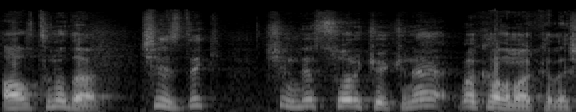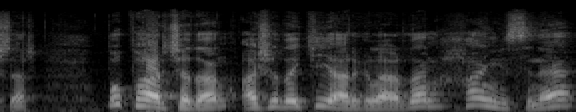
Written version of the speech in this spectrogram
altını da çizdik. Şimdi soru köküne bakalım arkadaşlar. Bu parçadan aşağıdaki yargılardan hangisine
